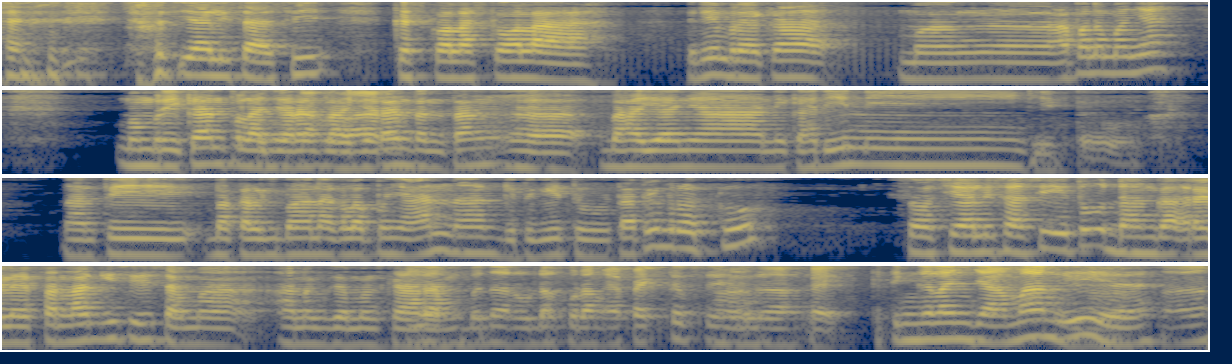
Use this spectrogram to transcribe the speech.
sosialisasi ke sekolah-sekolah. Jadi mereka meng, apa namanya? Memberikan pelajaran-pelajaran tentang eh, bahayanya nikah dini gitu. Nanti bakal gimana kalau punya anak gitu-gitu. Tapi menurutku sosialisasi itu udah nggak relevan lagi sih sama anak zaman sekarang. Iya benar udah kurang efektif sih udah kayak ketinggalan zaman gitu. Iya. Heeh.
